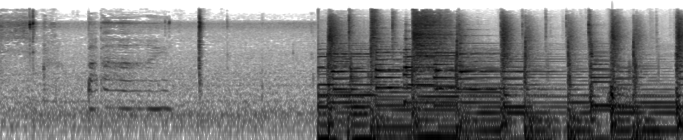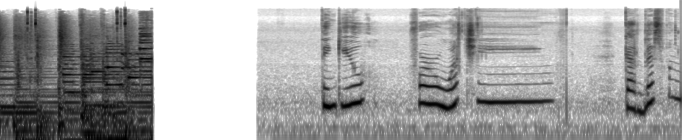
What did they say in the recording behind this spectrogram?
Bye-bye! Thank you for watching. God bless. Mwah.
